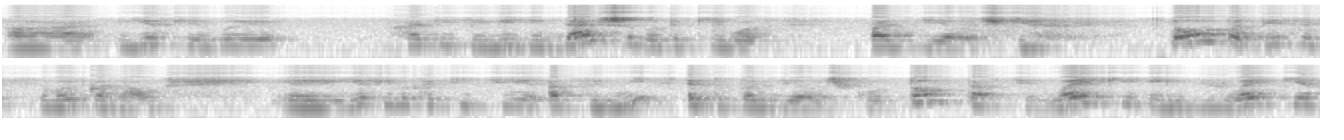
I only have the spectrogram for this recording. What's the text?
А, если вы хотите видеть дальше вот такие вот подделочки, то подписывайтесь на мой канал. Э, если вы хотите оценить эту подделочку, то ставьте лайки или дизлайки,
